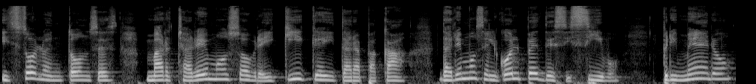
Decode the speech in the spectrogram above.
y solo entonces, marcharemos sobre Iquique y Tarapacá, daremos el golpe decisivo, primero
